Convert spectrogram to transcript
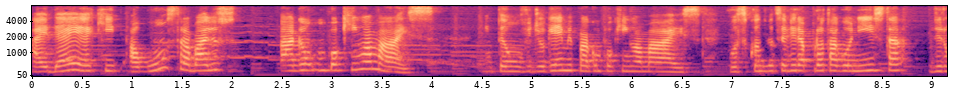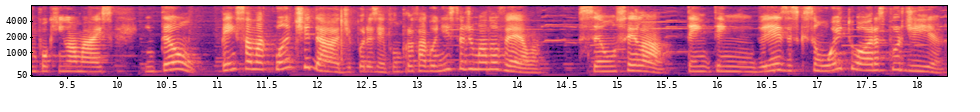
a ideia é que alguns trabalhos pagam um pouquinho a mais. Então, o videogame paga um pouquinho a mais. Você, quando você vira protagonista, vira um pouquinho a mais. Então, pensa na quantidade. Por exemplo, um protagonista de uma novela são, sei lá, tem, tem vezes que são oito horas por dia.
